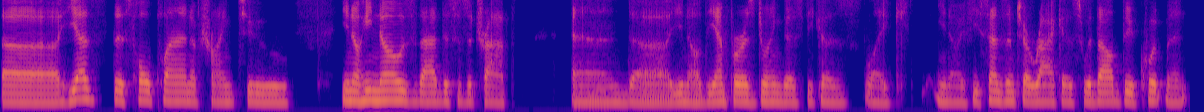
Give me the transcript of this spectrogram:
Uh, he has this whole plan of trying to, you know, he knows that this is a trap, and uh, you know the Emperor is doing this because like you know if he sends him to Arrakis without the equipment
